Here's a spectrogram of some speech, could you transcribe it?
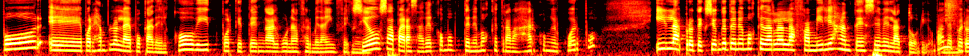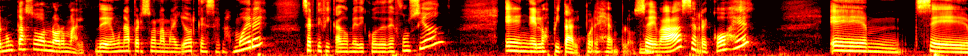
por, eh, por ejemplo, en la época del COVID, porque tenga alguna enfermedad infecciosa, para saber cómo tenemos que trabajar con el cuerpo y la protección que tenemos que darle a las familias ante ese velatorio, ¿vale? Pero en un caso normal de una persona mayor que se nos muere, certificado médico de defunción, en el hospital, por ejemplo, se va, se recoge, Em, se,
